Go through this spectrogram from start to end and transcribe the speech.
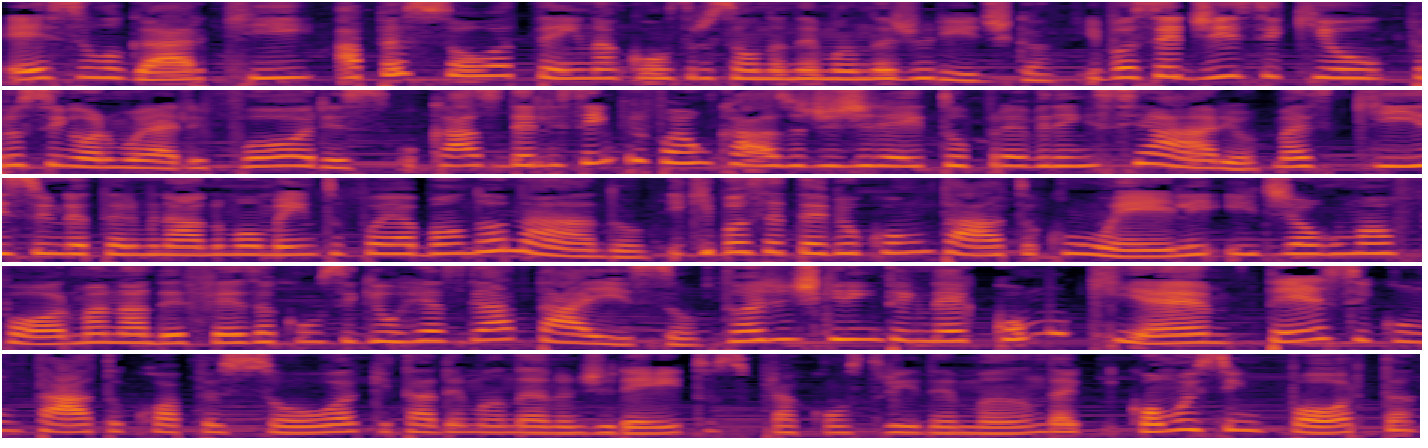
esse lugar que a pessoa tem na construção da demanda jurídica. E você disse que o pro senhor Moelle Flores, o caso dele sempre foi um caso de direito previdenciário, mas que isso em determinado momento foi abandonado e que você teve o contato com ele e de alguma forma na defesa conseguiu resgatar isso. Então a gente queria entender como que é ter esse contato com a pessoa que está demandando direitos para construir demanda como isso importa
